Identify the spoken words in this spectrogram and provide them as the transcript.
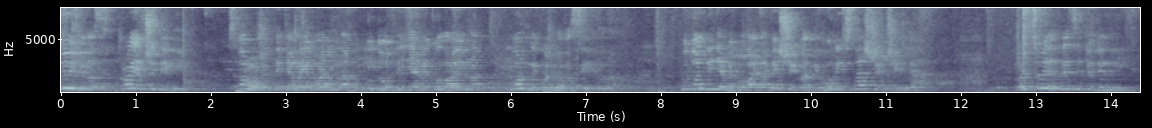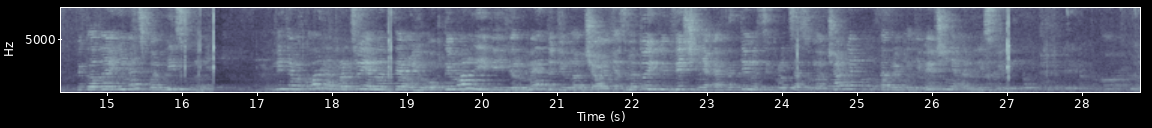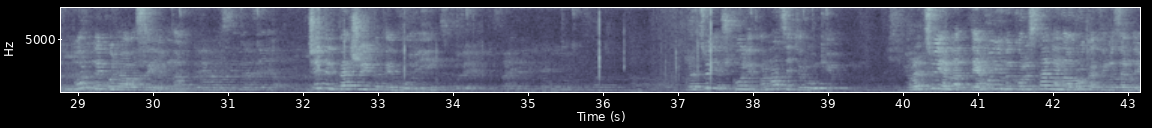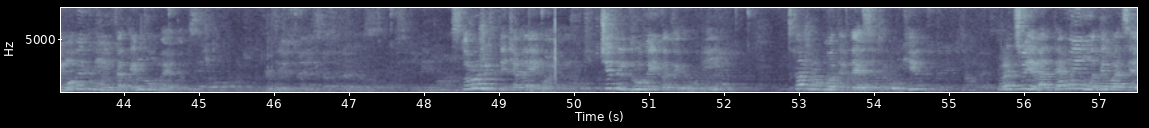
Працюють у нас троє вчителів. Сторожик Тетяна Іванівна, Удод Лідія Миколаївна, Бортник Ольга Васильівна. Удод Лідія Миколаївна вищої категорії, старший вчитель. Працює 31 рік. Викладає німецьку, англійську мову. Лідія Миколаївна працює над темою оптимальний вибір методів навчання з метою підвищення ефективності процесу навчання на прикладі вивчення англійської мови. Бортник Ольга Васильівна, вчитель першої категорії, працює в школі 12 років, працює над темою використання на уроках іноземної мови комунікативного методу. Сторожик Тетяна Іванівна, вчитель другої категорії, стаж роботи 10 років, працює над темою мотивації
